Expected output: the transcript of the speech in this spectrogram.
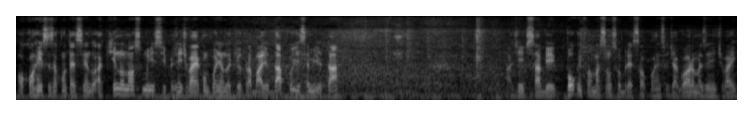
ocorrências acontecendo aqui no nosso município. A gente vai acompanhando aqui o trabalho da Polícia Militar a gente sabe pouca informação sobre essa ocorrência de agora, mas a gente vai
